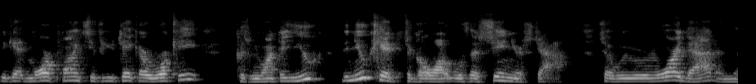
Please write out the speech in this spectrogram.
You get more points if you take a rookie because we want the you the new kids to go out with a senior staff. So we reward that, and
